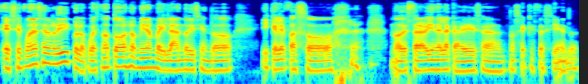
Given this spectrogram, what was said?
eh, se pone a hacer el ridículo, pues no todos lo miran bailando diciendo, ¿y qué le pasó? no, de estar bien de la cabeza, no sé qué está haciendo.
